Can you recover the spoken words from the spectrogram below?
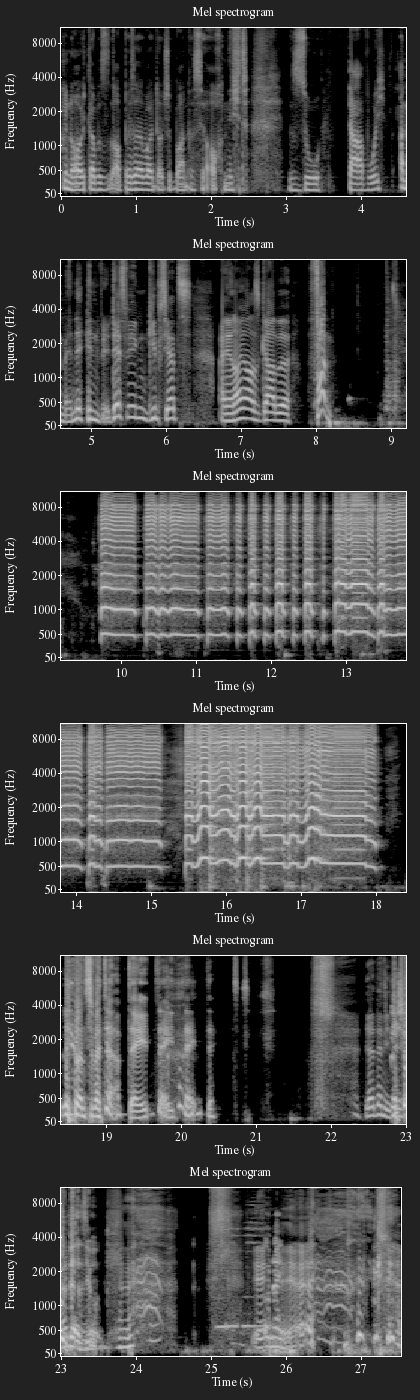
Genau, ich glaube, es ist auch besser, weil Deutsche Bahn ist ja auch nicht so da, wo ich am Ende hin will. Deswegen gibt es jetzt eine neue Ausgabe von. Leons Wetter-Update. Date, date, date. Ja, Danny. Special. Version. Oh nein.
